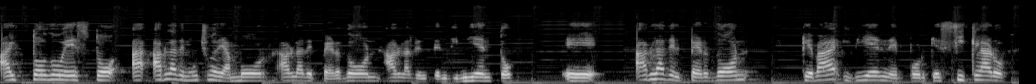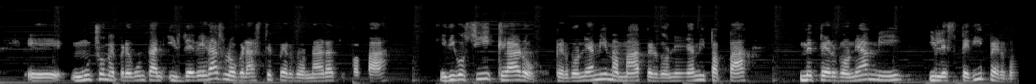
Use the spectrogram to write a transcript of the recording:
hay todo esto, habla de mucho de amor, habla de perdón, habla de entendimiento, eh, habla del perdón que va y viene, porque sí, claro, eh, mucho me preguntan, ¿y de veras lograste perdonar a tu papá? Y digo, sí, claro, perdoné a mi mamá, perdoné a mi papá, me perdoné a mí y les pedí perdón.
